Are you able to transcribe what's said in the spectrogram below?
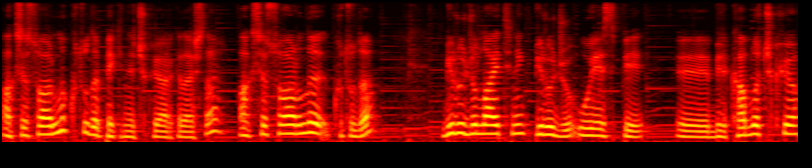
Aksesuarlı kutuda peki ne çıkıyor arkadaşlar? Aksesuarlı kutuda bir ucu Lightning, bir ucu USB e, bir kablo çıkıyor.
